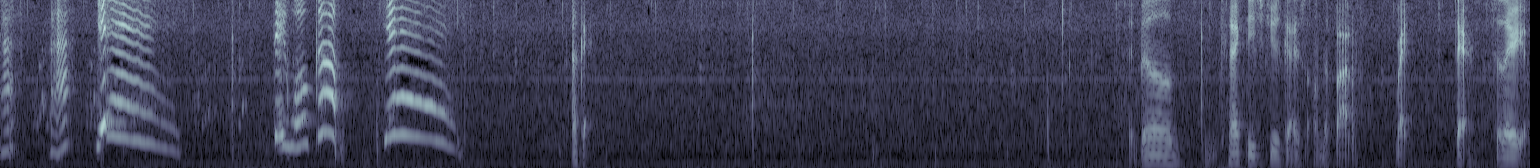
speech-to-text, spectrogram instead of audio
Ah, ah, yay! They woke up! Yay! Okay. So build, connect these fuse guys on the bottom. Right, there. So there you go.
